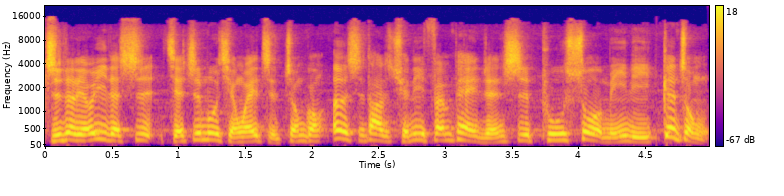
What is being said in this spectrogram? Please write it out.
值得留意的是，截至目前为止，中共二十大的权力分配仍是扑朔迷离，各种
